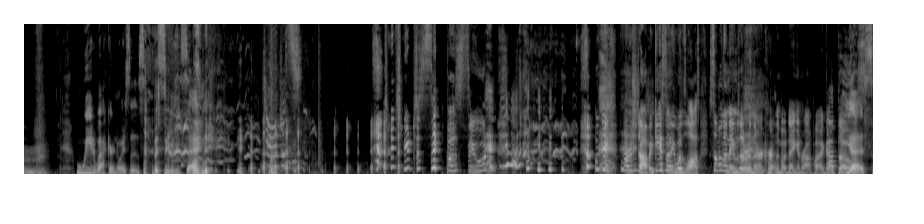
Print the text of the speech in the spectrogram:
Mm. Weed whacker noises, Bassoon said. Did you just say bassoon? okay, first off, in case anyone's lost, some of the names that are in there are currently about Danganronpa. I got those. yes,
